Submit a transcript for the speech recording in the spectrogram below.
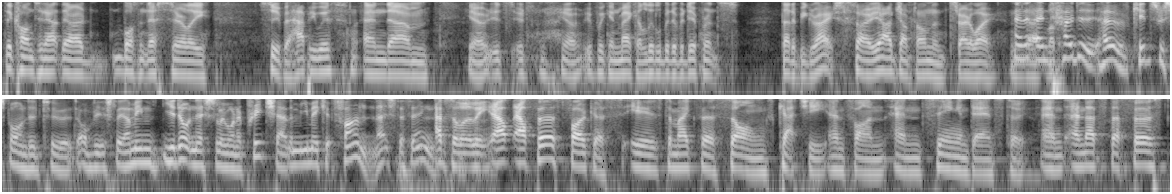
the content out there, I wasn't necessarily super happy with, and um, you know, it's it's you know, if we can make a little bit of a difference. That'd be great. So yeah, I jumped on and straight away. And, uh, and loved it. how do how have kids responded to it? Obviously, I mean, you don't necessarily want to preach at them; you make it fun. That's the thing. Absolutely. Our, our first focus is to make the songs catchy and fun and sing and dance to. And and that's the first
